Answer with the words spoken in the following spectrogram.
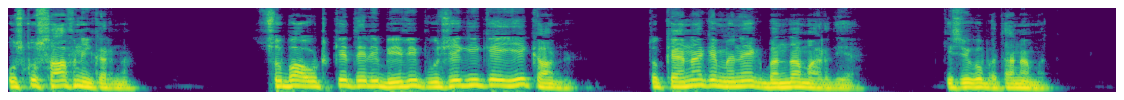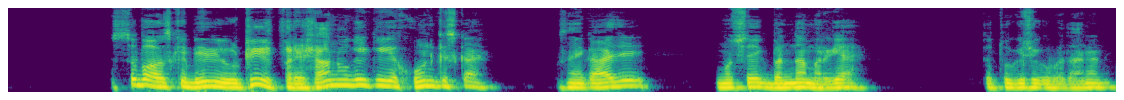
اس کو صاف نہیں کرنا۔ صبح اٹھ کے تیری بیوی پوچھے گی کہ یہ کون ہے؟ تو کہنا کہ میں نے ایک بندہ مار دیا ہے، کسی کو بتانا مت۔ صبح اس کی بیوی اٹھی، پریشان ہو گئی کہ یہ خون کس کا ہے؟ اس نے کہا جی مجھ سے ایک بندہ مر گیا ہے، تو تو کسی کو بتانا نہیں۔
